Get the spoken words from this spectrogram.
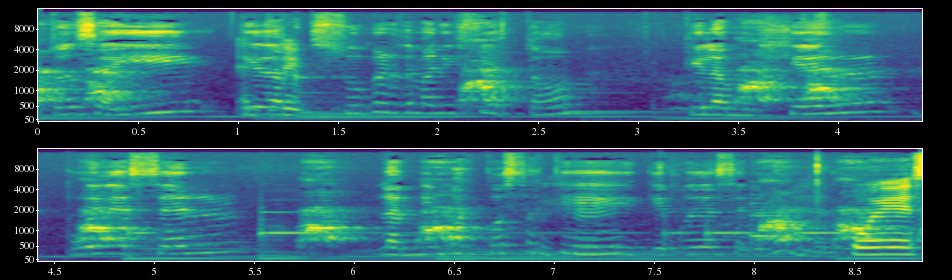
entonces ahí queda súper de manifiesto que la mujer puede hacer las mismas cosas que, que puede hacer el hombre. Pues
